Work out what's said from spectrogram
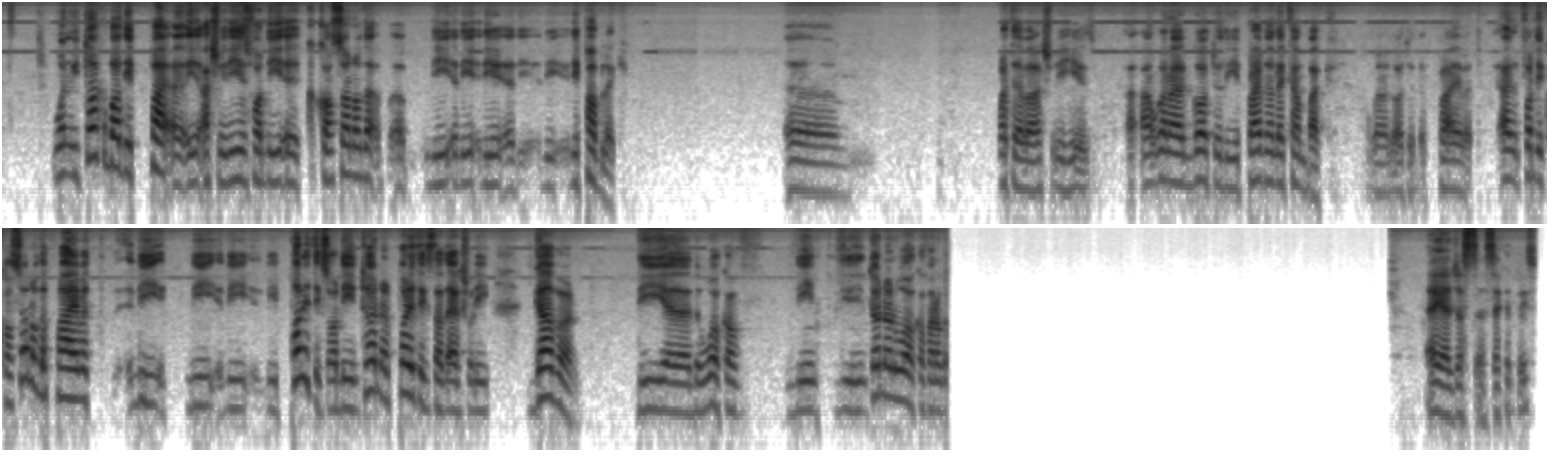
when we talk about the uh, actually this is for the uh, concern of the, uh, the, the, the, the, the public. Um, whatever actually he is i'm gonna go to the private and I come back. I'm gonna go to the private. And for the concern of the private the the the the politics or the internal politics that actually govern the uh, the work of the the internal work of an organization. Hey, just a second, please.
